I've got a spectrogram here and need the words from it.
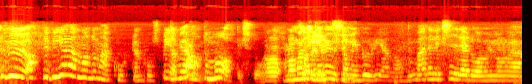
Men hur aktiverar man de här korten på de gör spelplanen? automatiskt då. Ja, Man, man, lägger ut elixir. dem i början. Och man elixir är då hur många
